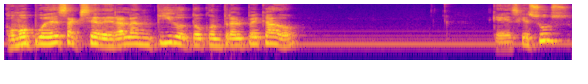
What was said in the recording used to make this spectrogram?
¿cómo puedes acceder al antídoto contra el pecado? Que es Jesús.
